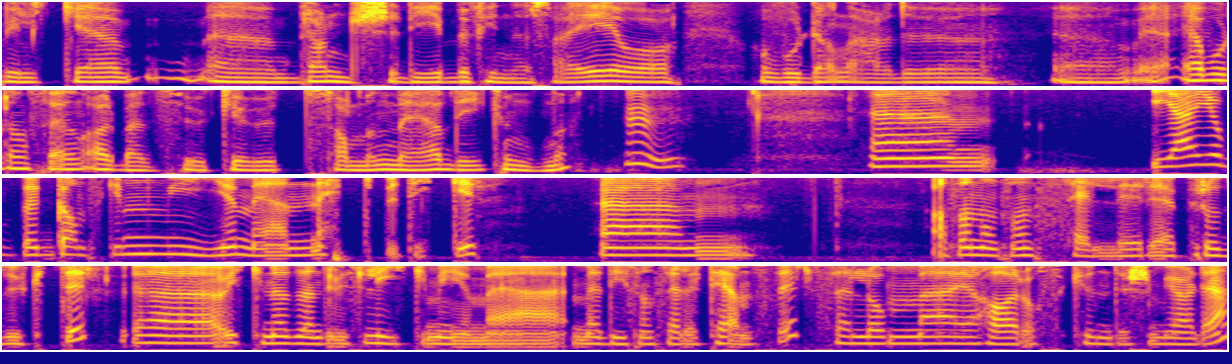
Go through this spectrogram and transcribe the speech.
hvilke eh, bransjer de befinner seg i, og, og hvordan det du eh, Ja, hvordan ser en arbeidsuke ut sammen med de kundene? Mm. Um, jeg jobber ganske mye med nettbutikker. Um, altså noen som selger eh, produkter, eh, og ikke nødvendigvis like mye med, med de som selger tjenester, selv om eh, jeg har også kunder som gjør det.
